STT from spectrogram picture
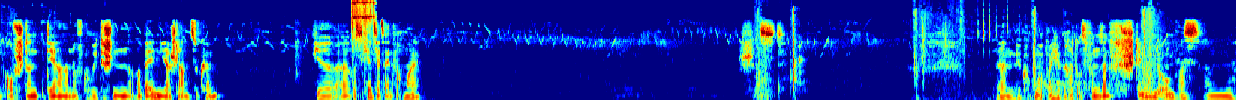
den Aufstand der novgoritischen Rebellen niederschlagen zu können. Wir äh, riskieren es jetzt einfach mal. Ähm, wir gucken, ob wir hier gerade aus von unseren Ständen irgendwas ähm,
